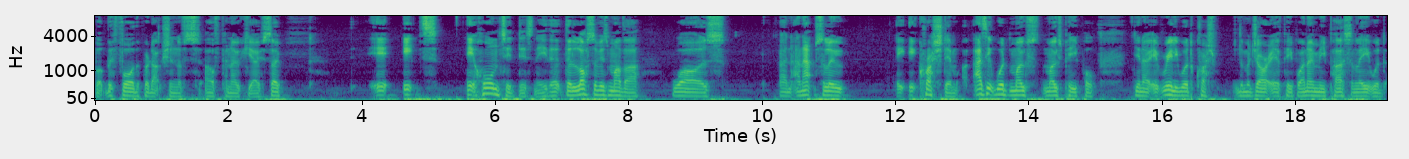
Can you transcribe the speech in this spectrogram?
but before the production of of Pinocchio. So it it it haunted Disney. The the loss of his mother was an an absolute it, it crushed him as it would most most people. You know, it really would crush the majority of people. I know me personally, it would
